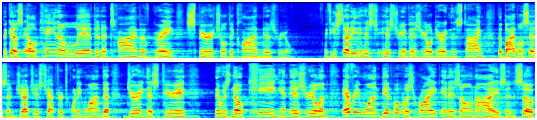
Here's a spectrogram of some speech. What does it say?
Because Elkanah lived in a time of great spiritual decline in Israel. If you study the history of Israel during this time, the Bible says in Judges chapter 21 that during this period, there was no king in Israel, and everyone did what was right in his own eyes. And so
